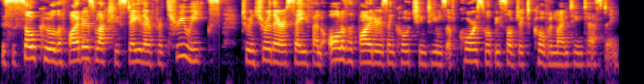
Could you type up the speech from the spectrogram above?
This is so cool. The fighters will actually stay there for three weeks to ensure they are safe, and all of the fighters and coaching teams, of course, will be subject to COVID 19 testing.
